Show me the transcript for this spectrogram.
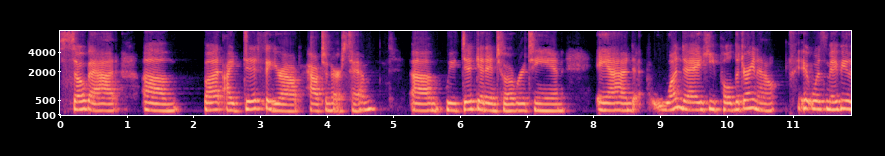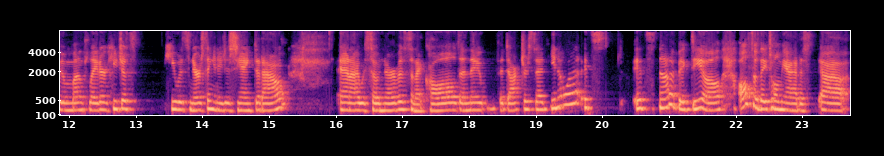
so bad. Um, but I did figure out how to nurse him. Um, we did get into a routine and one day he pulled the drain out. It was maybe a month later. He just, he was nursing and he just yanked it out. And I was so nervous and I called and they, the doctor said, you know what? It's, it's not a big deal. Also, they told me I had a, uh,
